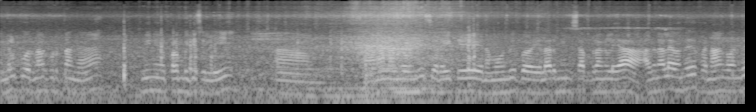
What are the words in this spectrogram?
எங்களுக்கு ஒரு நாள் கொடுத்தாங்க. மீன் குழம்பு வைக்க சொல்லி. அங்கே வந்து சரி ரைட்டு. நம்ம வந்து இப்போ எல்லோரும் மீன் சாப்பிட்றாங்க இல்லையா? அதனால் வந்து இப்போ நாங்கள் வந்து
